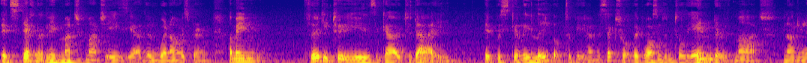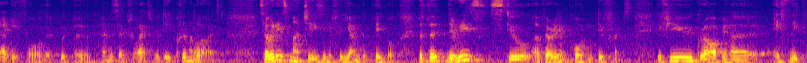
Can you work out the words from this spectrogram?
It's definitely much, much easier than when I was growing up. I mean, 32 years ago today, it was still illegal to be homosexual. It wasn't until the end of March 1984 that uh, homosexual acts were decriminalised. So it is much easier for younger people. But the, there is still a very important difference. If you grow up in a ethnic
